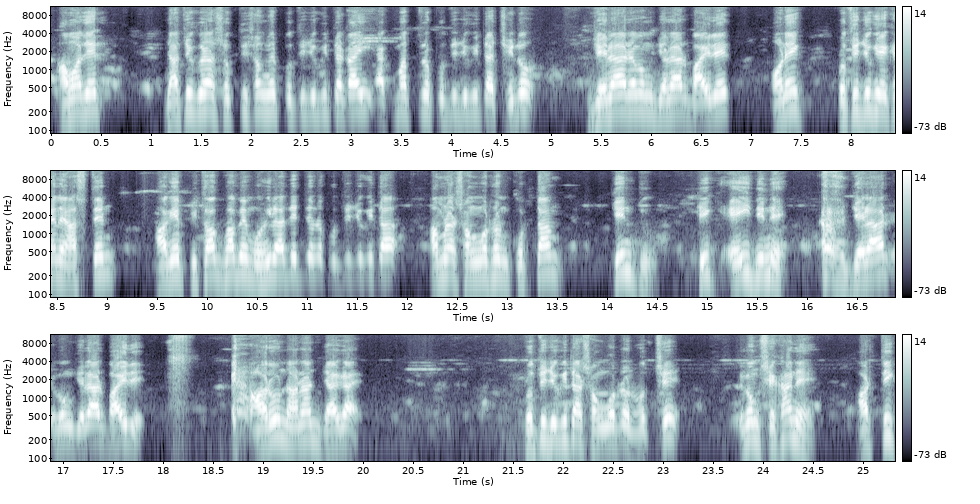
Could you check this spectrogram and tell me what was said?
আমাদের জাতীয় ক্রীড়া শক্তি সংঘের প্রতিযোগিতাটাই একমাত্র প্রতিযোগিতা ছিল। জেলার এবং জেলার বাইরের অনেক প্রতিযোগী এখানে আসতেন। আগে পৃথকভাবে মহিলাদের জন্য প্রতিযোগিতা আমরা সংগঠন করতাম। কিন্তু ঠিক এই দিনে জেলার এবং জেলার বাইরে আরও নানান জায়গায় প্রতিযোগিতা সংগঠন হচ্ছে। এবং সেখানে আর্থিক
